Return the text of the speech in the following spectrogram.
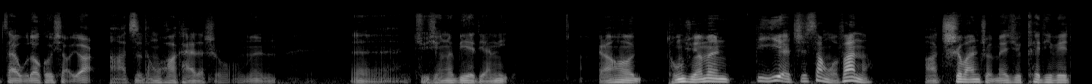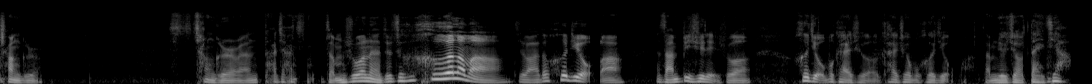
在五道口小院啊，紫藤花开的时候，我们呃举行了毕业典礼。然后同学们毕业吃散伙饭呢，啊，吃完准备去 KTV 唱歌。唱歌完，大家怎么说呢？就就喝了嘛，对吧？都喝酒了，那咱们必须得说。喝酒不开车，开车不喝酒嘛，咱们就叫代驾。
